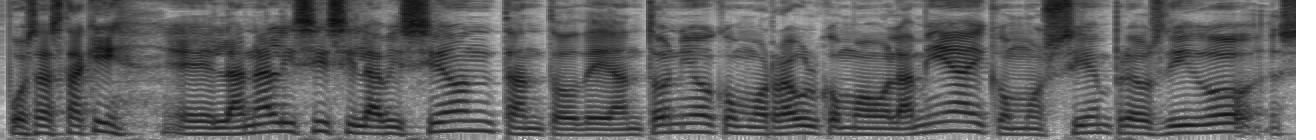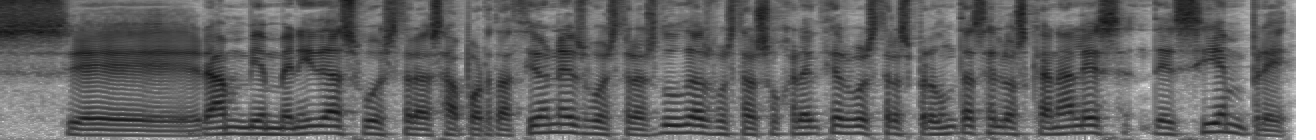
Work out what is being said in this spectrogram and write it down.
Pues hasta aquí el análisis y la visión tanto de Antonio como Raúl como la mía y como siempre os digo serán bienvenidas vuestras aportaciones, vuestras dudas, vuestras sugerencias, vuestras preguntas en los canales de siempre.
